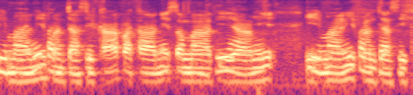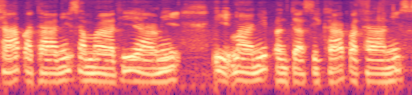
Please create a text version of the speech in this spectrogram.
ิมานิปัญจสิกขาปทานิสมาธิยามิอิมานิปัญจสิกขาปทานิสมาธิยามิอิมานิปัญจสิกขาปทานิส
